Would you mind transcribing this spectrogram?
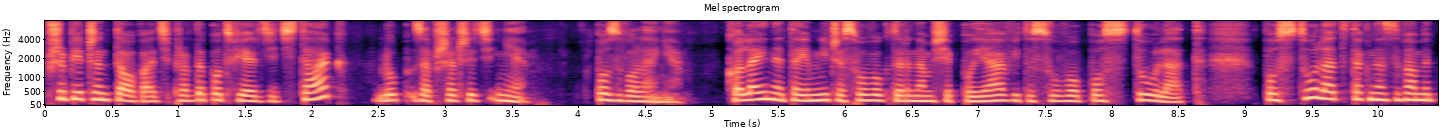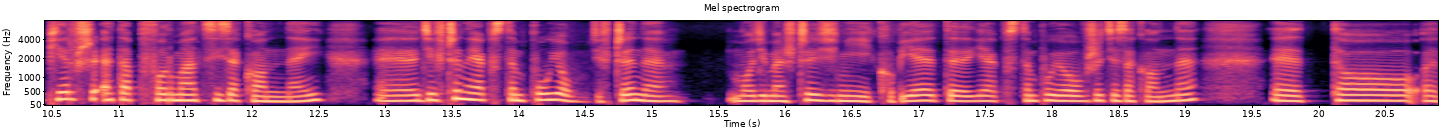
przypieczętować, prawda, potwierdzić tak lub zaprzeczyć nie. Pozwolenie. Kolejne tajemnicze słowo, które nam się pojawi, to słowo postulat. Postulat tak nazywamy pierwszy etap formacji zakonnej. E, dziewczyny, jak wstępują, dziewczyny, młodzi mężczyźni, kobiety, jak wstępują w życie zakonne, e, to e,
